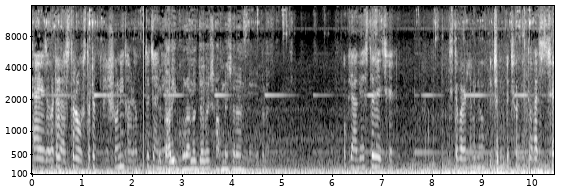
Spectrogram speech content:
হ্যাঁ এই জায়গাটা রাস্তার অবস্থাটা ভীষণই খারাপ তো জানি। গাড়ি ঘোরানোর জায়গায় সামনে ছাড়া নেই এখানে। ওকে আগে আসতে চাইছে। বুঝতে পারলাম না পিছন পিছনই তো আসছে।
